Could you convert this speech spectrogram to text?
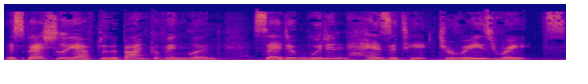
especially after the Bank of England said it wouldn't hesitate to raise rates.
